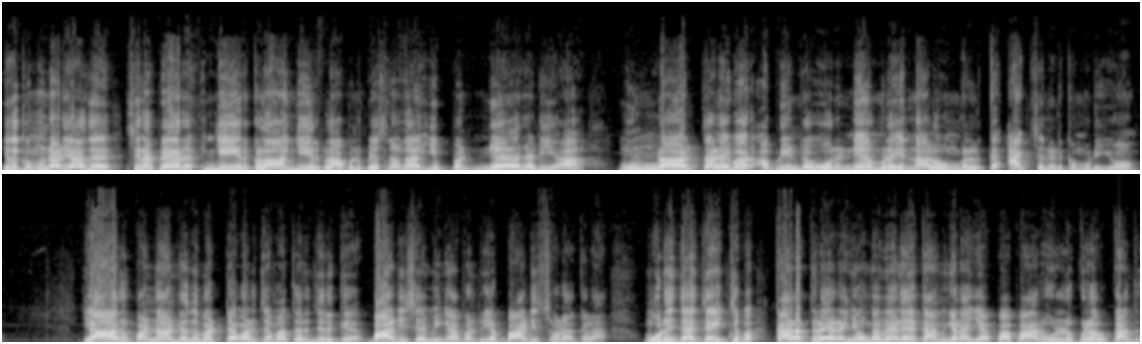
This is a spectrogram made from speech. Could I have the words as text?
இதுக்கு முன்னாடியாவது சில பேர் இங்கேயும் இருக்கலாம் அங்கேயும் இருக்கலாம் அப்படின்னு பேசினாங்க இப்போ நேரடியாக முன்னாள் தலைவர் அப்படின்ற ஒரு நேமில் என்னால் உங்களுக்கு ஆக்ஷன் எடுக்க முடியும். யார் பண்ணான்றது வெட்ட வெளிச்சமாக தெரிஞ்சிருக்கு. பாடி ஷேமிங்கா பண்ணுறிய பாடி சோடாக்களை முடிஞ்சால் ஜெயிச்சு பா களத்தில் இறங்கி உங்கள் வேலையை காமிங்கடா எப்போ பாரு உள்ளுக்குள்ளே உட்காந்து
